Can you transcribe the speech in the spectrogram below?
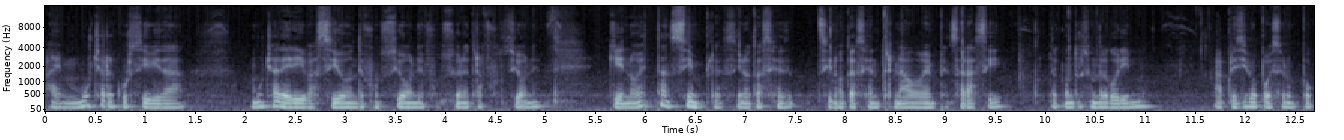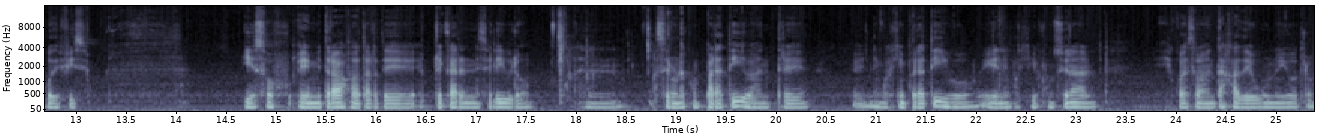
Hay mucha recursividad, mucha derivación de funciones, funciones tras funciones, que no es tan simple si no te has, si no te has entrenado en pensar así. La construcción de algoritmos al principio puede ser un poco difícil. Y eso es mi trabajo, tratar de explicar en ese libro, hacer una comparativa entre el lenguaje imperativo y el lenguaje funcional cuál es la ventaja de uno y otro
